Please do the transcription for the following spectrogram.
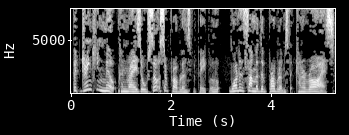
But drinking milk can raise all sorts of problems for people. What are some of the problems that can arise?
